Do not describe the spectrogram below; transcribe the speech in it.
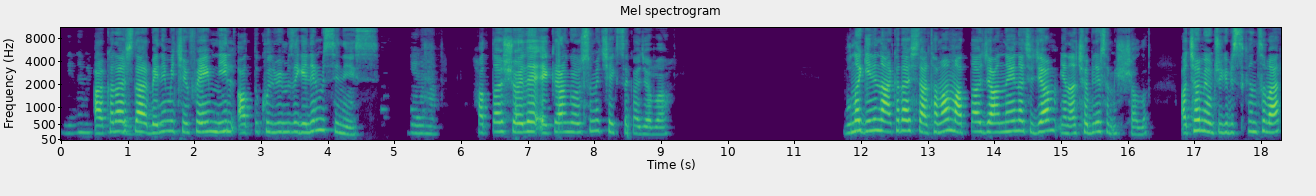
Mi? Arkadaşlar benim için Fame Nil adlı kulübümüze gelir misiniz? Gelemem. Hatta şöyle ekran görüntüsü mü çeksek acaba? Buna gelin arkadaşlar tamam mı? Hatta canlı yayın açacağım. Yani açabilirsem inşallah. Açamıyorum çünkü bir sıkıntı var.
